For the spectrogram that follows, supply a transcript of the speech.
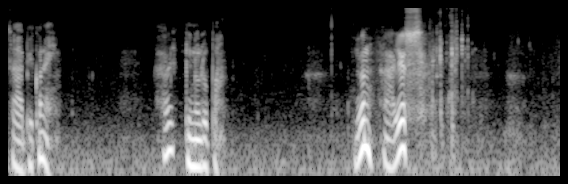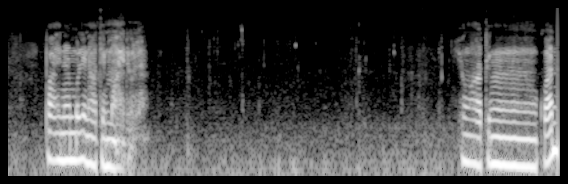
Sabi ko na eh. Ay, ginulo pa. Yun, ayos painan muli natin mga idol. Yung ating kwan.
